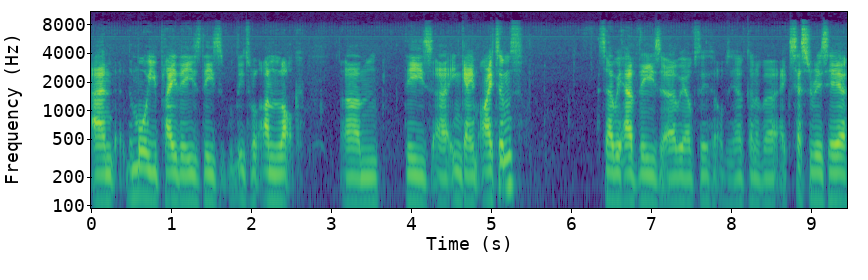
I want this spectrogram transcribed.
and the more you play these, these these will unlock um, these uh, in-game items. So we have these, uh, we obviously, obviously have kind of uh, accessories here.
